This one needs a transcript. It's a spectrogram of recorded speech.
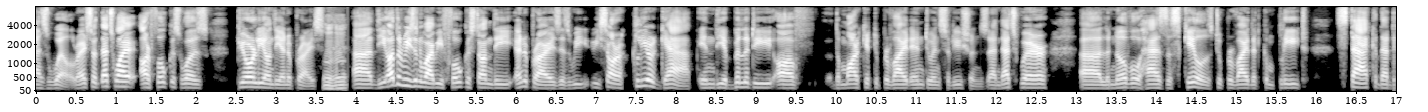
as well right? So that's why our focus was purely on the enterprise. Hmm uh, the other reason why we focused on the enterprise is we, we saw a clear gap in the ability of the market to provide end-to-end solutions, and that's where uh, Lenovo has the skills to provide that complete stack that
